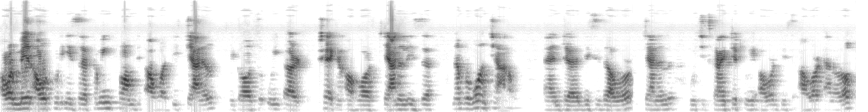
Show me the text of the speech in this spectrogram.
Our main output is uh, coming from our this channel because we are taking our channel is the number one channel and uh, this is our channel which is connected with our this our analog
